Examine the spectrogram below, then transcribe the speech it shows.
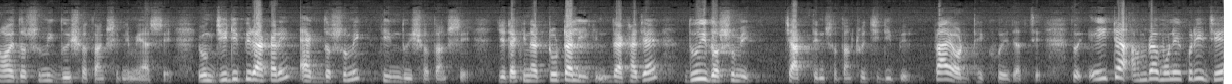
নয় দশমিক দুই শতাংশে নেমে আসে এবং জিডিপির আকারে এক দশমিক তিন দুই শতাংশে, যেটা কিনা টোটালি দেখা যায় দুই দশমিক চার তিন শতাংশ জিডিপির প্রায় অর্ধেক হয়ে যাচ্ছে। তো এইটা আমরা মনে করি যে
